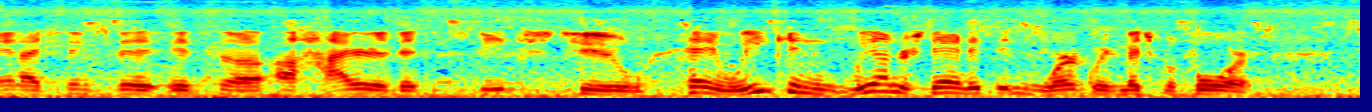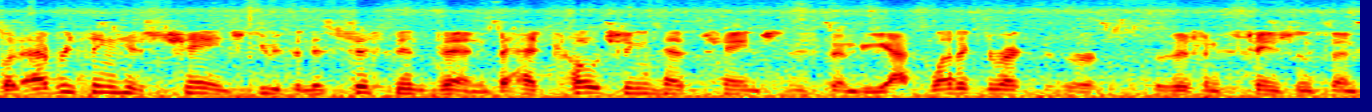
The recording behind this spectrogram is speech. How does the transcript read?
and I think that it's a, a hire that speaks to, hey, we can we understand it didn't work with Mitch before, but everything has changed. He was an assistant then. The head coaching has changed since then. The athletic director position has changed since then.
